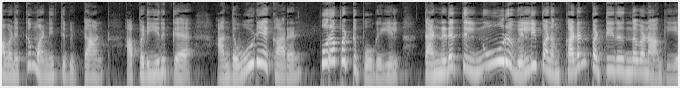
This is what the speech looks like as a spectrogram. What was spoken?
அவனுக்கு மன்னித்து விட்டான். அப்படி இருக்க அந்த ஊழியக்காரன் புறப்பட்டு போகையில் தன்னிடத்தில் நூறு வெள்ளிப்பணம் கடன் பட்டிருந்தவனாகிய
